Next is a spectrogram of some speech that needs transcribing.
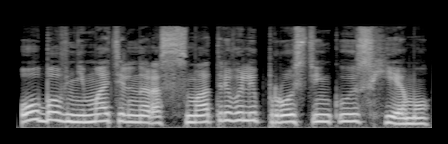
оба внимательно рассматривали простенькую схему,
